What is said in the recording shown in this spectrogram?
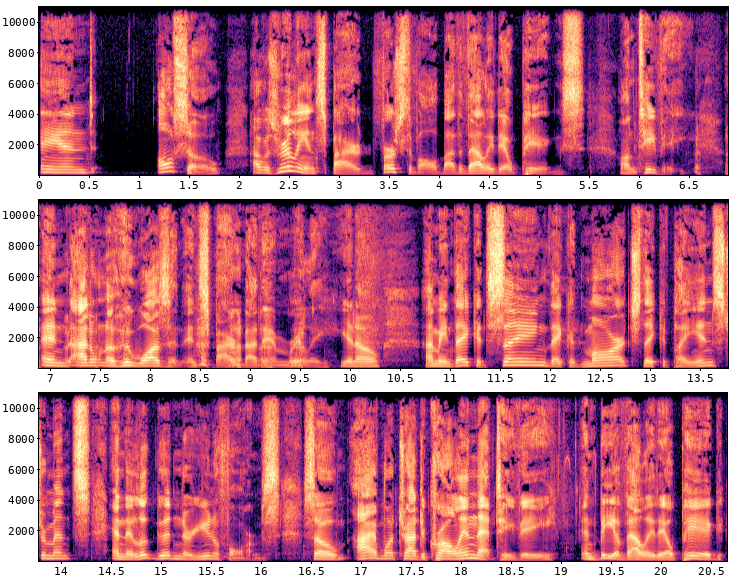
and also, I was really inspired, first of all, by the Valleydale Pigs on TV. And I don't know who wasn't inspired by them, really, you know. I mean, they could sing, they could march, they could play instruments, and they looked good in their uniforms. So I tried to crawl in that TV and be a Valleydale pig.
